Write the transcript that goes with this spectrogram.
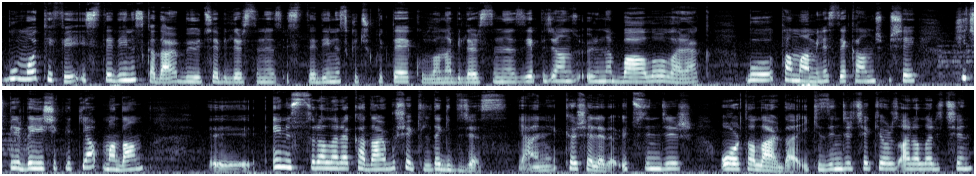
Bu motifi istediğiniz kadar büyütebilirsiniz. istediğiniz küçüklükte kullanabilirsiniz. Yapacağınız ürüne bağlı olarak bu tamamıyla size kalmış bir şey. Hiçbir değişiklik yapmadan e, en üst sıralara kadar bu şekilde gideceğiz. Yani köşelere 3 zincir, ortalarda 2 zincir çekiyoruz aralar için.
